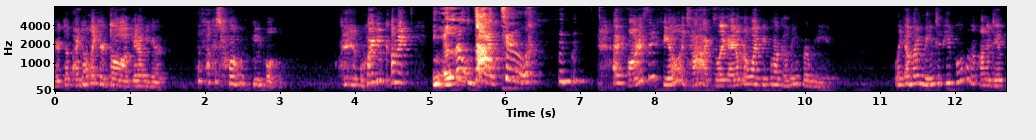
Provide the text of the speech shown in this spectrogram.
Do- I don't like your dog. Get out of here. What the fuck is wrong with people? Why are you coming? and your little dog too. I honestly feel attacked. Like I don't know why people are coming for me. Like, am I mean to people on a daily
